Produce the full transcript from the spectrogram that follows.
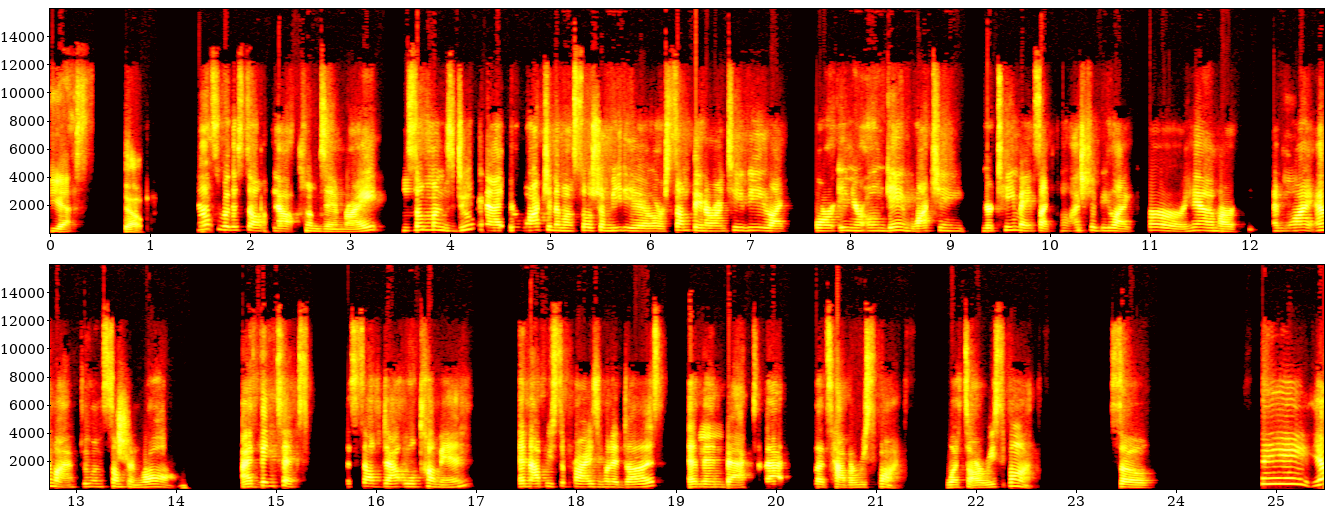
Yes. Yeah. That's where the self doubt comes in, right? Mm-hmm. Someone's doing that. You're watching them on social media or something, or on TV, like or in your own game, watching your teammates, like, oh, I should be like her or him, or and why am I? I'm doing something wrong. I think to self doubt will come in and not be surprised when it does. And then back to that let's have a response. What's our response? So, see, y'all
